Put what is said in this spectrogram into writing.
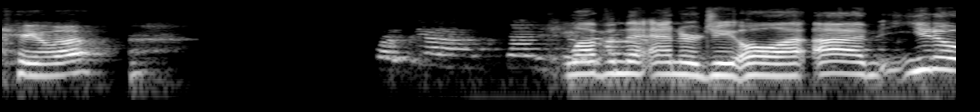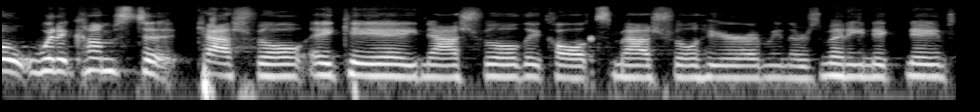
Kayla. Loving the energy, Ola. Um, you know, when it comes to Cashville, aka Nashville, they call it Smashville here. I mean, there's many nicknames.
